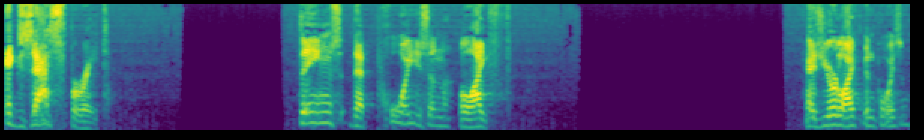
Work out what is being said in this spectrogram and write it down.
exasperate, things that poison life. Has your life been poisoned?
